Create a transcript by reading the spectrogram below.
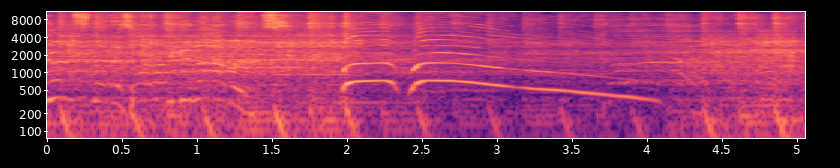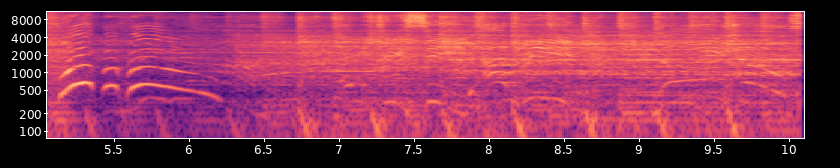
Künstler des heutigen Abends. ATC, Irene, No Angels.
